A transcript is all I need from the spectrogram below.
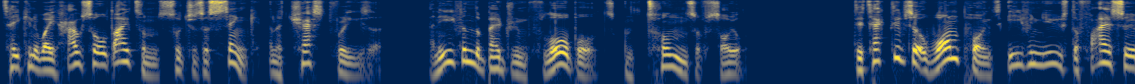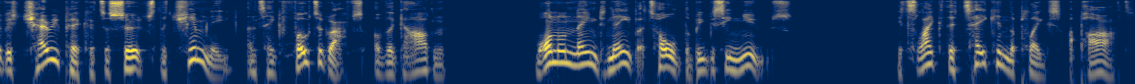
taking away household items such as a sink and a chest freezer, and even the bedroom floorboards and tons of soil. Detectives at one point even used a fire service cherry picker to search the chimney and take photographs of the garden. One unnamed neighbour told the BBC News, It's like they're taking the place apart.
